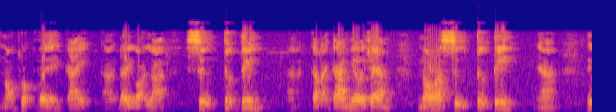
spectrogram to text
nó thuộc về cái à, đây gọi là sự tự tin. À, các đại ca nhớ cho em nó là sự tự tin nha. Thế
